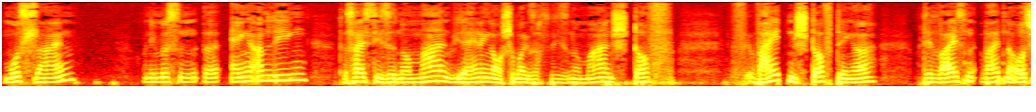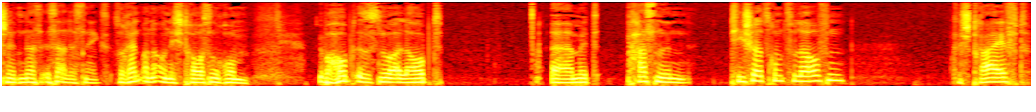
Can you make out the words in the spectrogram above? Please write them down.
muss sein und die müssen äh, eng anliegen. Das heißt, diese normalen, wie der Henning auch schon mal gesagt hat, diese normalen Stoff, weiten Stoffdinger mit den weißen, weiten Ausschnitten, das ist alles nichts. So rennt man auch nicht draußen rum. Überhaupt ist es nur erlaubt, äh, mit passenden T-Shirts rumzulaufen, gestreift,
